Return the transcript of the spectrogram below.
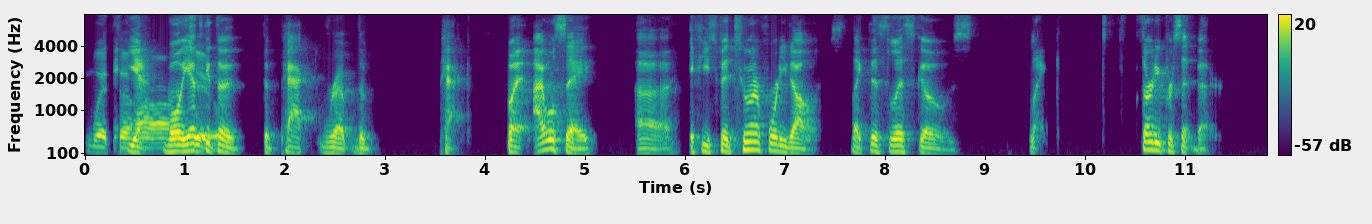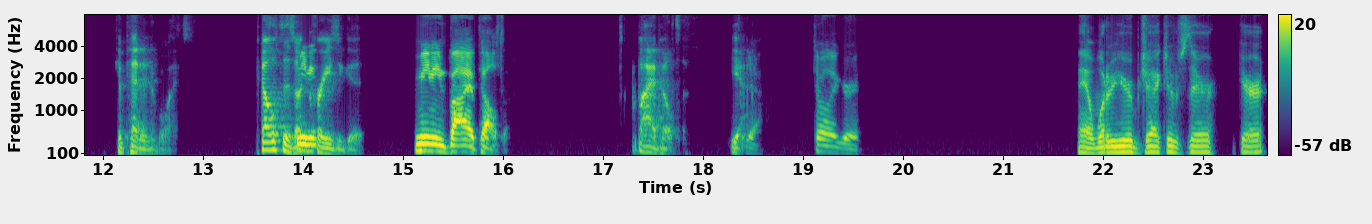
With the yeah, well, you have to get the the pack rep the pack. But I will say, uh, if you spend two hundred forty dollars, like this list goes, like thirty percent better, competitive wise. Peltas are Meaning- crazy good. Meaning buy a Pelta. Buy a Pelta. Yeah. Yeah. Totally agree. Yeah, what are your objectives there, Garrett?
